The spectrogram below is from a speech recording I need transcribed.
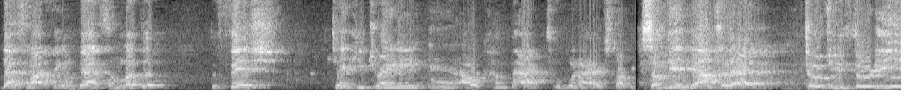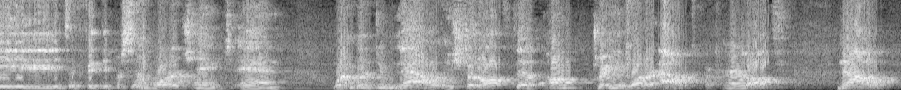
that's my thing on that. So I'm gonna let the the fish tank keep draining, and I will come back to when I start. So I'm getting down to that. I told you 30 to 50 percent water change, and what I'm going to do now is shut off the pump, draining water out, or turn it off. Now,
